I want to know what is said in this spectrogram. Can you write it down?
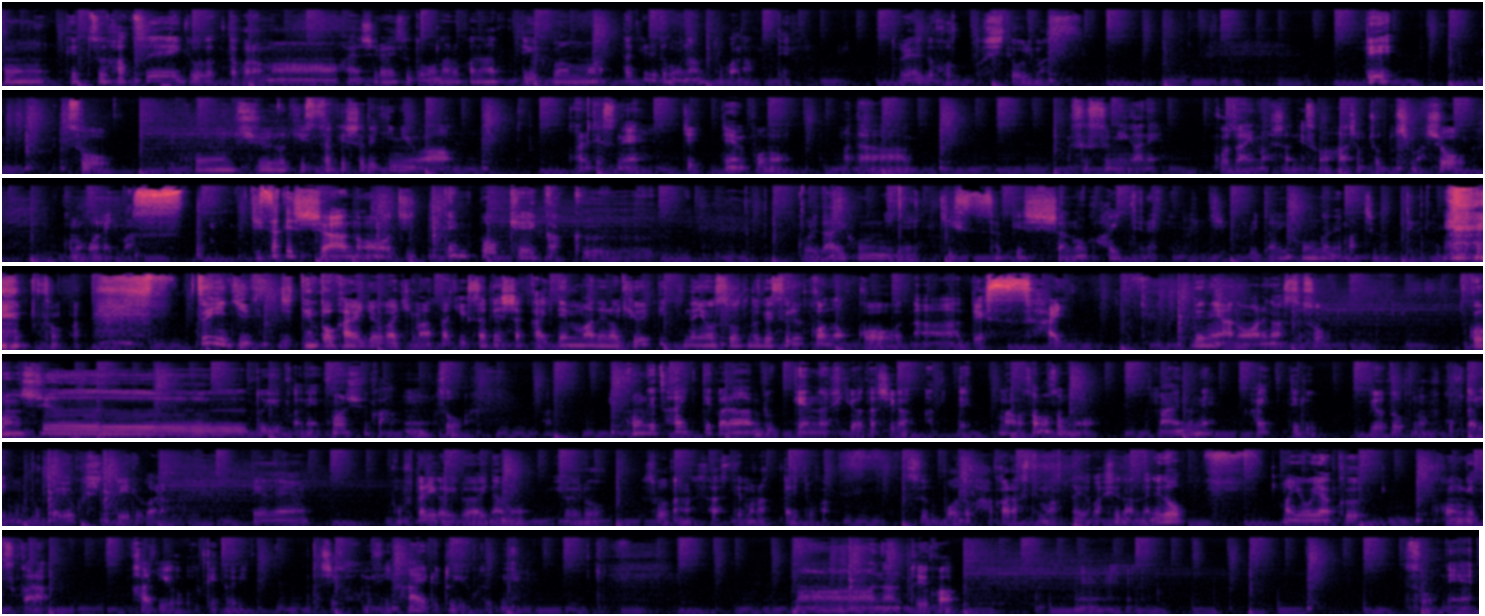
今月初営業だったから、まあ、ハヤシライスどうなるかなっていう不安もあったけれども、なんとかなって、とりあえずほっとしております。で、そう、今週の喫茶結社的には、あれですね、実店舗のまた進みがね、ございましたんで、その話もちょっとしましょう。このコーナーいます。喫茶結社の実店舗計画。これ台本にね、喫茶結社のが入ってない。これ台本がね、間違ってるね。ついに実店舗開業が決まった喫茶結社開店までの急ピッチな様子をお届けするこのコーナーです。はい。でね、あの、あれなんですよ、そう。今週というかね、今週か、うん、そう。今月入ってから物件の引き渡しがあって、まあそもそも前のね、入ってるビオトープのお二人も僕はよく知っているから、全然お二人がいる間もいろいろ相談させてもらったりとか、寸法とか測らせてもらったりとかしてたんだけど、まあ、ようやく今月から鍵を受け取り、私がお店に入るということでね。まあ、なんというか、うん、そうね。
